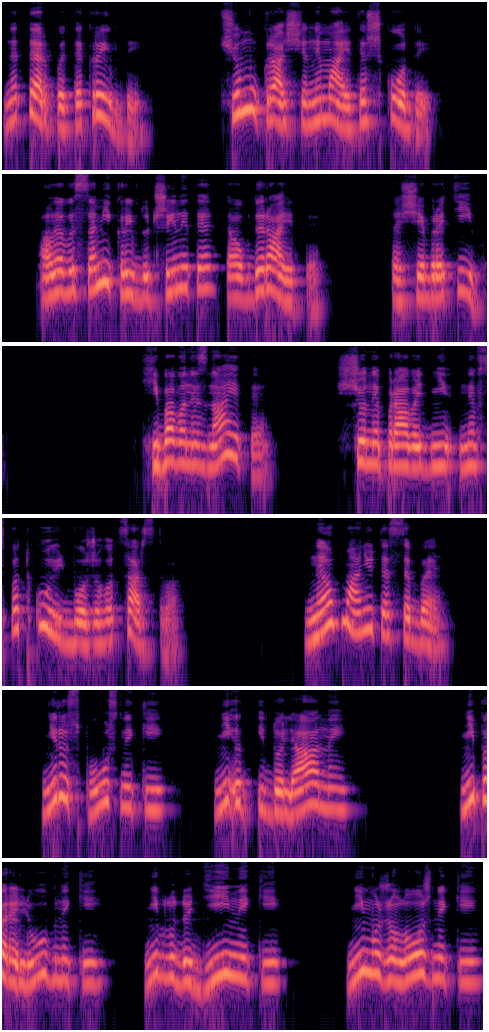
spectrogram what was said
не терпите кривди? Чому краще не маєте шкоди? Але ви самі кривду чините та обдираєте, та ще братів. Хіба ви не знаєте, що неправедні не вспадкують Божого царства? Не обманюйте себе, ні розпусники, ні ідоляни, ні перелюбники, ні блудодійники, ні мужоложники,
